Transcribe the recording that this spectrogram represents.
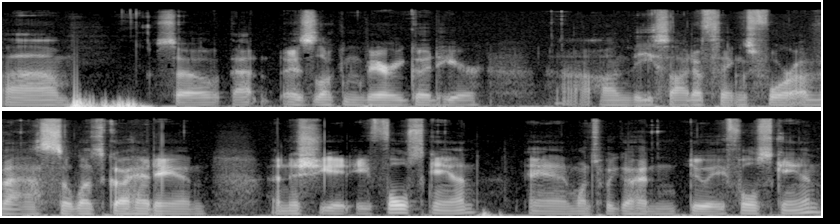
Um, so that is looking very good here uh, on the side of things for Avast. So let's go ahead and initiate a full scan. And once we go ahead and do a full scan,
